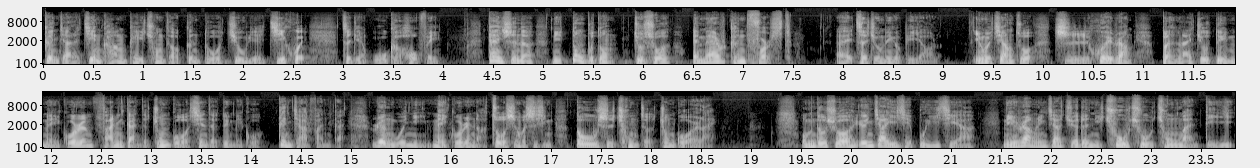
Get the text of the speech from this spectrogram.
更加的健康，可以创造更多就业机会，这点无可厚非。但是呢，你动不动就说 American First，哎，这就没有必要了。因为这样做只会让本来就对美国人反感的中国，现在对美国更加的反感，认为你美国人啊做什么事情都是冲着中国而来。我们都说冤家宜解不宜结啊，你让人家觉得你处处充满敌意，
